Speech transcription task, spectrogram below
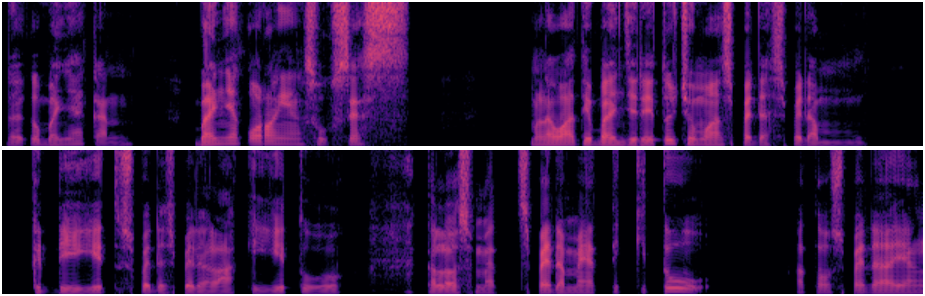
nggak kebanyakan banyak orang yang sukses melewati banjir itu cuma sepeda-sepeda gede gitu sepeda-sepeda laki gitu. Kalau sepeda metik itu atau sepeda yang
